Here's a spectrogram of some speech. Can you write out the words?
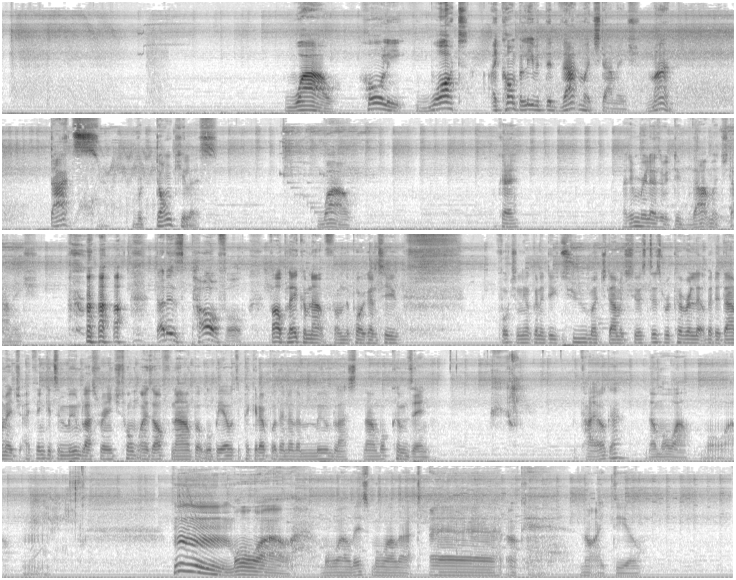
Wow. Holy what? I can't believe it did that much damage. Man. That's redonkulous. Wow. Okay. I didn't realize it would do that much damage. that is powerful. Foul play coming out from the Porygon 2. Fortunately not going to do too much damage to us. Does recover a little bit of damage. I think it's a Moonblast range. Taunt wears off now, but we'll be able to pick it up with another Moonblast. Now, what comes in? Kyogre? No, more Mawile. Mawile. Hmm. Hmm, Mawile. Mawile this, more Mawile that. Uh, okay. Not ideal.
